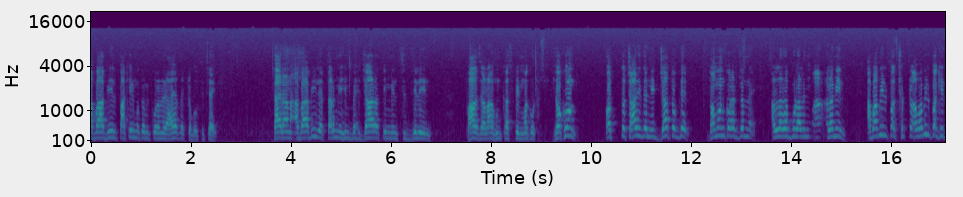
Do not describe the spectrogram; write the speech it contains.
আবাবিল পাখির মতো আমি কোরআনের আয়াত একটা বলতে চাই। তাইরান আবাবিল তারমিহিম ফাজ আলাহুম কাসপিম মাকুল। যখন অত্যাচারীদের, নির্যাতকদের দমন করার জন্য আল্লাহ রাব্বুল আলম, আলামিন আবাবিল ছোট্ট আবাবিল পাখির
